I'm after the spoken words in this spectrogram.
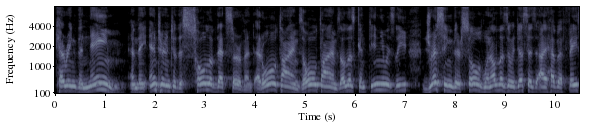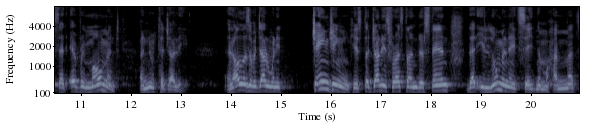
carrying the name and they enter into the soul of that servant at all times, all times Allah's continuously dressing their souls. When Allah says, I have a face at every moment a new tajalli. And Allah when He changing His tajallis for us to understand that illuminates Sayyidina Muhammad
